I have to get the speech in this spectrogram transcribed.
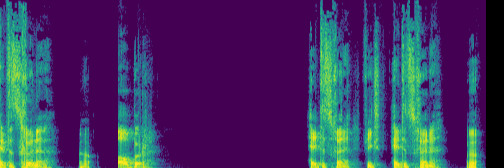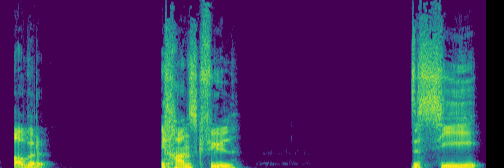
Hätte es können. Ja. Aber. Hätte es können. Fix, hätte es können. Ja. Aber ich habe das Gefühl, dass sie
